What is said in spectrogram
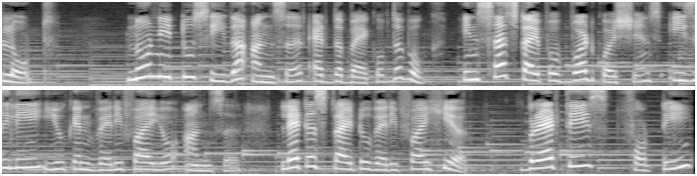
plot. No need to see the answer at the back of the book. In such type of word questions, easily you can verify your answer. Let us try to verify here. Breadth is 40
